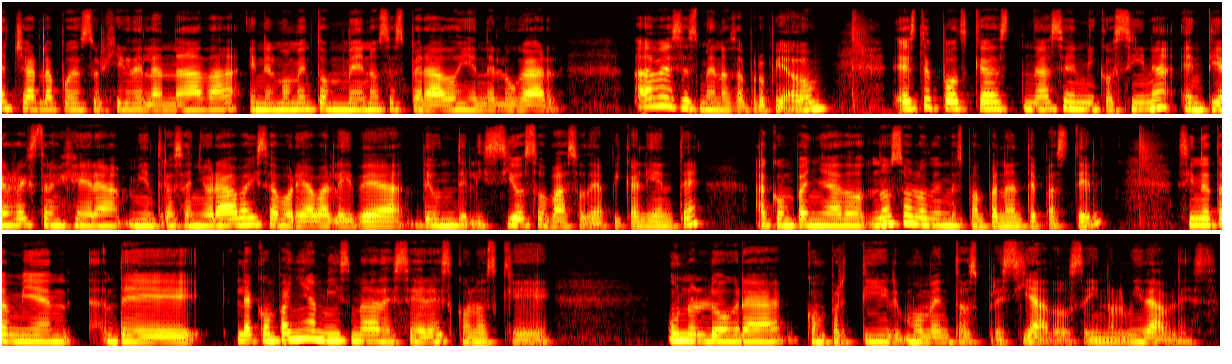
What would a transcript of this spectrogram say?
Buena charla puede surgir de la nada, en el momento menos esperado y en el lugar a veces menos apropiado, este podcast nace en mi cocina, en tierra extranjera, mientras añoraba y saboreaba la idea de un delicioso vaso de api caliente, acompañado no solo de un despampanante pastel, sino también de la compañía misma de seres con los que uno logra compartir momentos preciados e inolvidables.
